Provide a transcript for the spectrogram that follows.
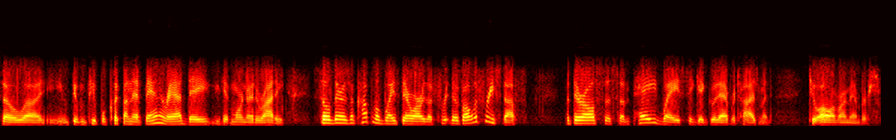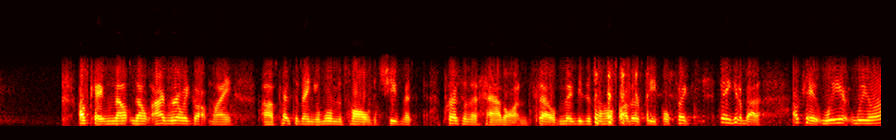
so uh, you, when people click on that banner ad, they you get more notoriety. So there's a couple of ways. There are the free, there's all the free stuff, but there are also some paid ways to get good advertisement to all of our members. Okay, no, no, I really got my uh, Pennsylvania Women's Hall of Achievement president hat on, so maybe this will help other people think thinking about it. Okay, we we are a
